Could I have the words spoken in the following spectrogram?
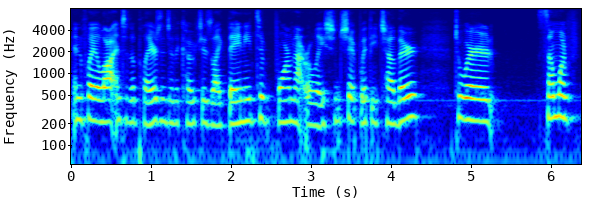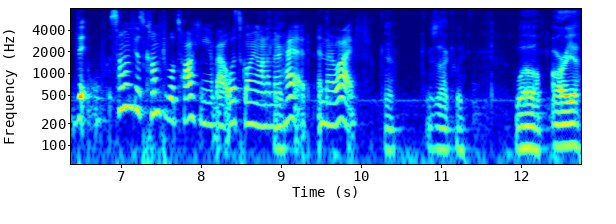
and play a lot into the players, into the coaches. Like they need to form that relationship with each other to where someone f- th- someone feels comfortable talking about what's going on in their Yeah. head in their life. Yeah, exactly. Well, Aria,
